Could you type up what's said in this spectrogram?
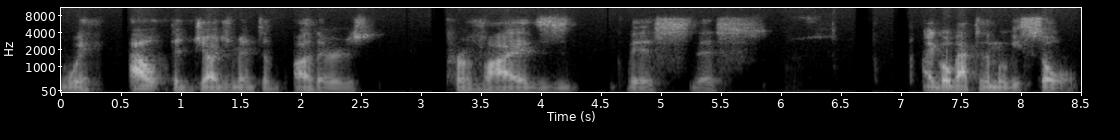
without the judgment of others provides this this I go back to the movie Soul,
